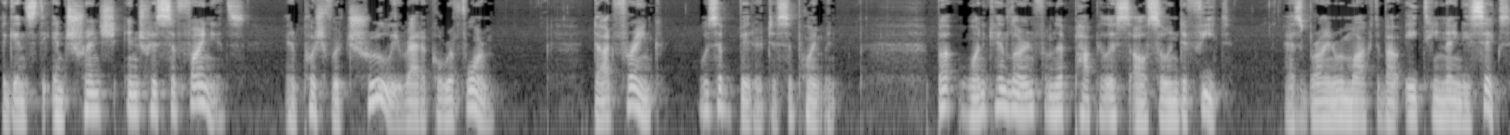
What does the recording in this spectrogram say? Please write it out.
against the entrenched interests of finance and push for truly radical reform. Dodd Frank was a bitter disappointment. But one can learn from the populists also in defeat. As Bryan remarked about 1896,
